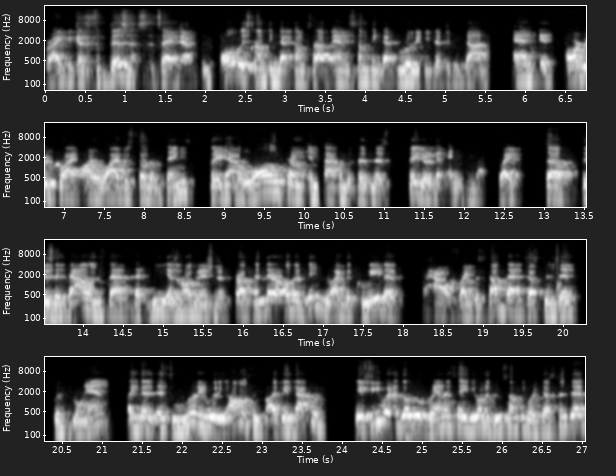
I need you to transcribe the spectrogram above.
right? Because it's a business. It's a yeah. always something that comes up and something that really needed to be done. And it's hard to try ROI with certain things, but it have a long term impact on the business bigger than anything else, right? So there's a balance that that we as an organization have struck. And there are other things like the creative house, like the stuff that Justin did with brand. Like it's really, really almost. I mean, that would if you were to go to a brand and say you want to do something where Justin did,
